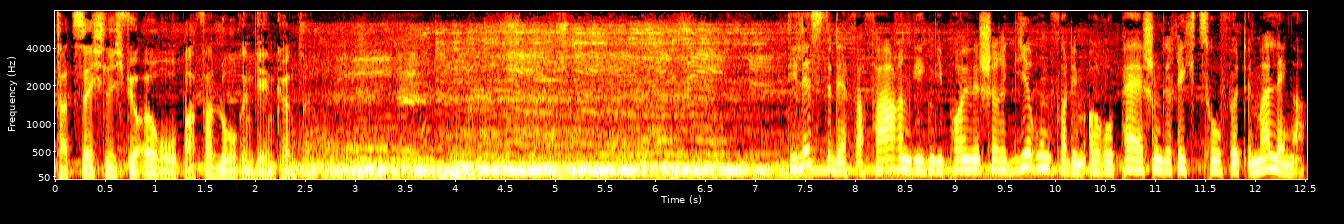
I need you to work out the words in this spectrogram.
tatsächlich für Europa verloren gehen könnte. Die Liste der Verfahren gegen die polnische Regierung vor dem Europäischen Gerichtshof wird immer länger.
